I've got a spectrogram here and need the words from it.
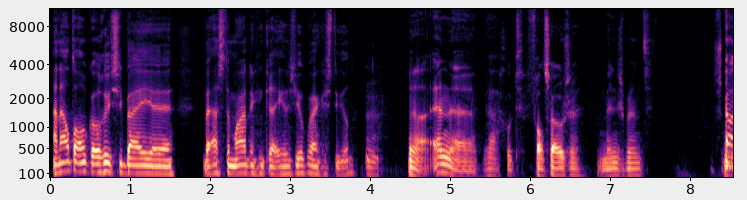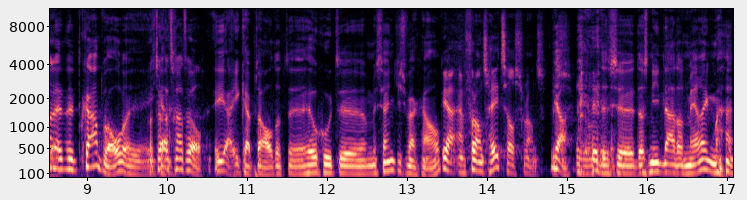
En hij had ook al ruzie bij, uh, bij Aston Martin gekregen. Dus hij ook weggestuurd. Ja, ja en uh, ja, goed. Fransozen, management. Ja, het, het gaat wel. Het, het, gaat wel? Ja, ik heb daar altijd uh, heel goed uh, mijn centjes weggehaald. Ja, en Frans heet zelfs Frans. Dus. Ja, dus dat is niet naar dat merk, maar...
